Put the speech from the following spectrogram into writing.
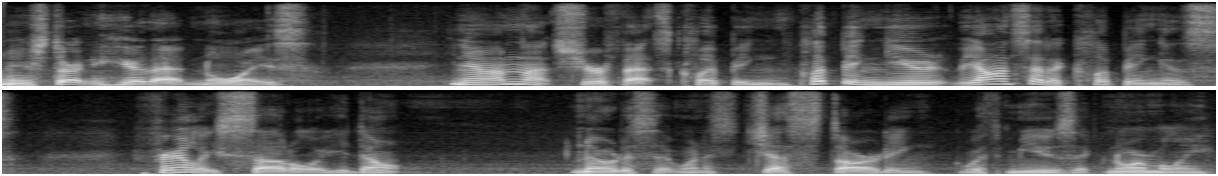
You're starting to hear that noise. You know, I'm not sure if that's clipping. Clipping, you the onset of clipping is fairly subtle. You don't notice it when it's just starting with music normally.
